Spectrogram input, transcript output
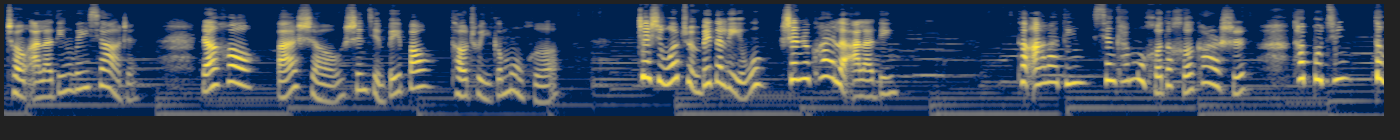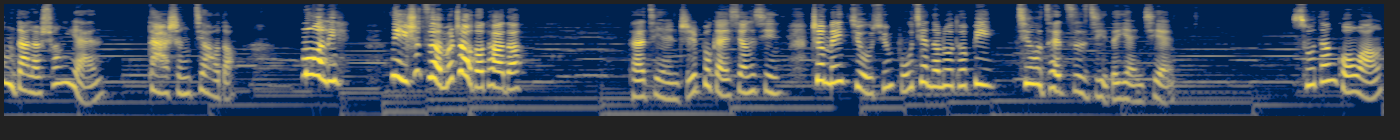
冲阿拉丁微笑着，然后把手伸进背包，掏出一个木盒：“这是我准备的礼物，生日快乐，阿拉丁！”当阿拉丁掀开木盒的盒盖时，他不禁瞪大了双眼，大声叫道。茉莉，你是怎么找到它的？他简直不敢相信，这枚久寻不见的骆驼币就在自己的眼前。苏丹国王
